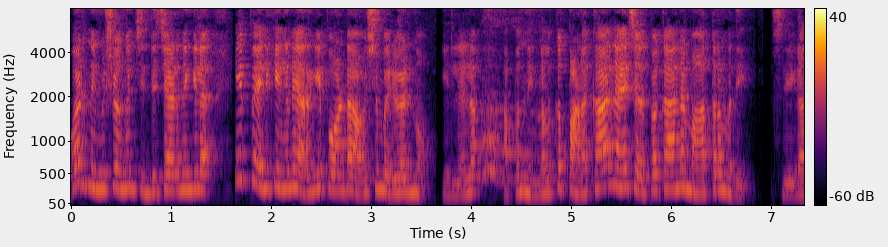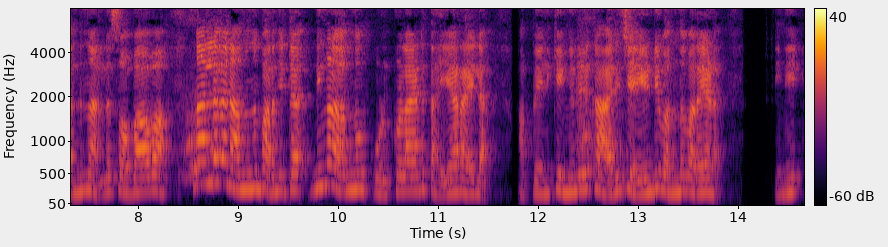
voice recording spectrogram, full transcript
ഒരു നിമിഷം അങ്ങ് ചിന്തിച്ചായിരുന്നെങ്കിൽ ഇപ്പൊ എനിക്ക് ഇങ്ങനെ ഇറങ്ങി പോകേണ്ട ആവശ്യം വരുമായിരുന്നോ. ഇല്ലല്ലോ അപ്പൊ നിങ്ങൾക്ക് പണക്കാരനായ ചെറുപ്പക്കാരനെ മാത്രം മതി. ശ്രീകാന്ത് നല്ല സ്വഭാവ നല്ലവനാണെന്ന് പറഞ്ഞിട്ട് നിങ്ങൾ അതൊന്നും ഉൾക്കൊള്ളാനായിട്ട് തയ്യാറായില്ല. അപ്പൊ എനിക്ക് ഇങ്ങനെ ഒരു കാര്യം ചെയ്യേണ്ടി വന്നു പറയണം. ഇനി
